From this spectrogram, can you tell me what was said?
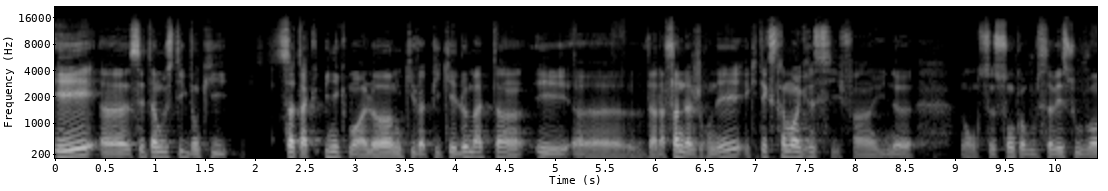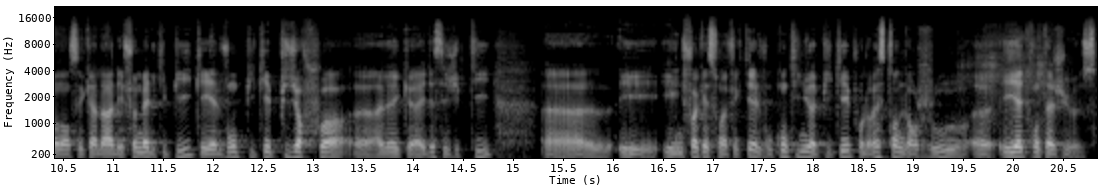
Et euh, c'est un moustique donc, qui s'attaque uniquement à l'homme, qui va piquer le matin et vers la fin de la journée, et qui est extrêmement agressif. Hein. Donc, ce sont, comme vous le savez, souvent dans ces cas-là, les femelles qui piquent et elles vont piquer plusieurs fois euh, avec Aedes aegypti et, une fois qu'elles sont infectées, elles vont continuer à piquer pour le restant de leur jour et être contagieuses.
